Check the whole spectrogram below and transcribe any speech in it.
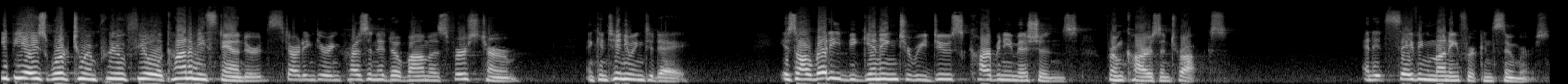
EPA's work to improve fuel economy standards, starting during President Obama's first term and continuing today, is already beginning to reduce carbon emissions from cars and trucks. And it's saving money for consumers.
